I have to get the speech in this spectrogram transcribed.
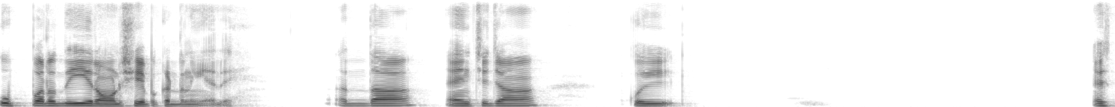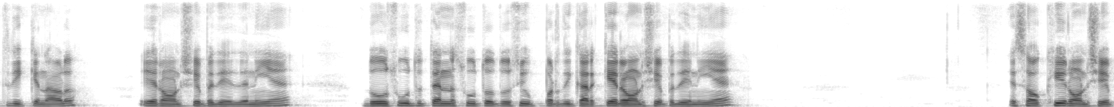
ਉੱਪਰ ਦੀ ਰਾਉਂਡ ਸ਼ੇਪ ਕੱਢਣੀ ਹੈ ਇਹਦੇ। ਅੱਧਾ ਇੰਚ ਜਾਂ ਕੋਈ ਇਸ ਤਰੀਕੇ ਨਾਲ ਇਹ ਰਾਉਂਡ ਸ਼ੇਪ ਦੇ ਦੇਣੀ ਹੈ। ਦੋ ਸੂਤ, ਤਿੰਨ ਸੂਤ ਤੋਂ ਤੁਸੀਂ ਉੱਪਰ ਦੀ ਕਰਕੇ ਰਾਉਂਡ ਸ਼ੇਪ ਦੇਣੀ ਹੈ। ਇਹ ਸੌਖੀ ਰਾਉਂਡ ਸ਼ੇਪ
